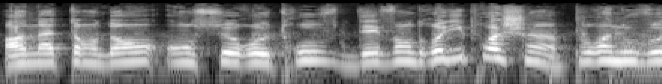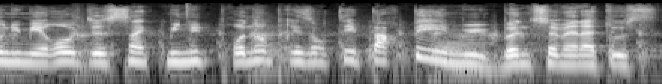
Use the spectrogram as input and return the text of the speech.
En attendant, on se retrouve dès vendredi prochain pour un nouveau numéro de 5 minutes prono présenté par PMU. Bonne semaine à tous.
